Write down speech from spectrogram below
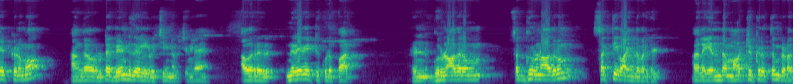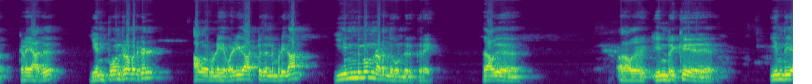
கேட்கணுமோ அங்கே அவர்கிட்ட வேண்டுதல் வச்சிங்கன்னு வச்சுங்களேன் அவர் நிறைவேற்றி கொடுப்பார். ரெண்டு குருநாதரும் சத்குருநாதரும் சக்தி வாய்ந்தவர்கள். அதில் எந்த மாற்று கருத்தும் கிட கிடையாது. என் போன்றவர்கள் அவருடைய வழிகாட்டுதலின்படிதான் இன்னமும் நடந்து கொண்டிருக்கிறேன். அதாவது அதாவது இன்றைக்கு இந்திய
